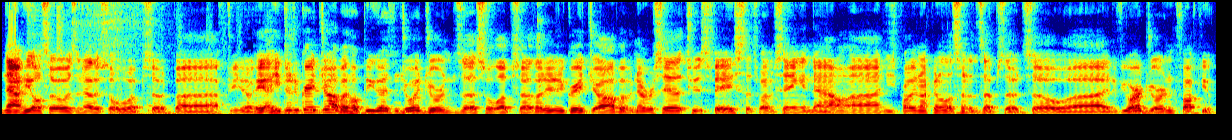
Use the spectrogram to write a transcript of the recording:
now he also owes another solo episode. But after you know, he, he did a great job. I hope you guys enjoyed Jordan's uh, solo episode. I thought he did a great job. I would never say that to his face. That's why I'm saying it now. Uh, he's probably not going to listen to this episode. So uh, and if you are Jordan, fuck you.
